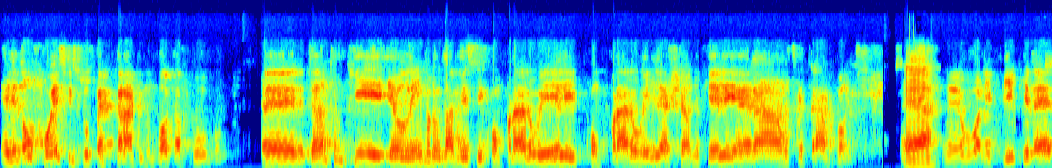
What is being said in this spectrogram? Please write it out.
ele não foi esse super craque no Botafogo. É, tanto que eu lembro da vez que compraram ele, compraram ele achando que ele era um centroavante, É, é, o Olympique, né?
